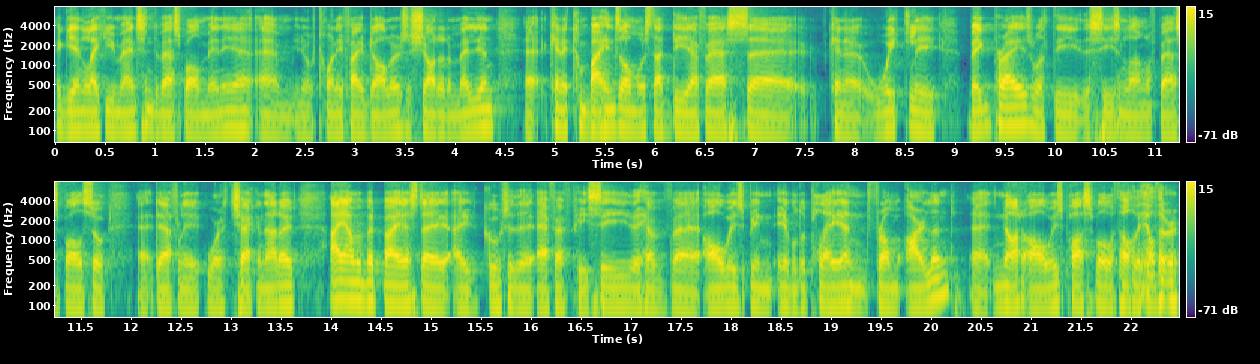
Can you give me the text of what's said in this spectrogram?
again, like you mentioned, the Best Ball Mania, um, you know, $25, a shot at a million, uh, kind of combines almost that DFS uh, kind of weekly big prize with the, the season long of best ball. So uh, definitely worth checking that out. I am a bit biased. I, I go to the FFPC. They have uh, always been able to play in from Ireland. Uh, not always possible with all the other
